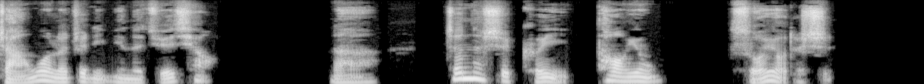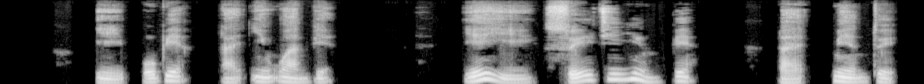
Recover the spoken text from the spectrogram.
掌握了这里面的诀窍，那真的是可以。套用所有的事，以不变来应万变，也以随机应变来面对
